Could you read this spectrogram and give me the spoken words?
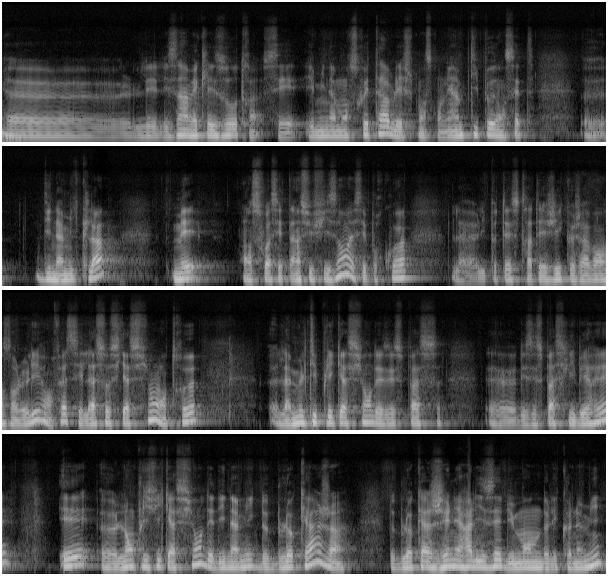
les, uns avec les autres, c'est éminemment souhaitable et je pense qu'on est un petit peu dans cette dynamique-là. Mais en soi, c'est insuffisant et c'est pourquoi l'hypothèse stratégique que j'avance dans le livre, en fait, c'est l'association entre la multiplication des espaces, des espaces libérés et l'amplification des dynamiques de blocage de blocage généralisé du monde de l'économie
